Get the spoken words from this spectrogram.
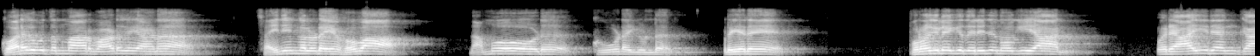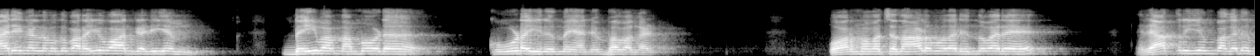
കോരകപുത്രന്മാർ പാടുകയാണ് സൈന്യങ്ങളുടെ ഹോവ നമ്മോട് കൂടെയുണ്ട്. പ്രിയരെ പുറകിലേക്ക് തിരിഞ്ഞു നോക്കിയാൽ ഒരായിരം കാര്യങ്ങൾ നമുക്ക് പറയുവാൻ കഴിയും. ദൈവം നമ്മോട് കൂടെ ഇരുന്ന അനുഭവങ്ങൾ. ഓർമ്മ വച്ച നാളു മുതൽ ഇന്ന് വരെ രാത്രിയും പകലും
